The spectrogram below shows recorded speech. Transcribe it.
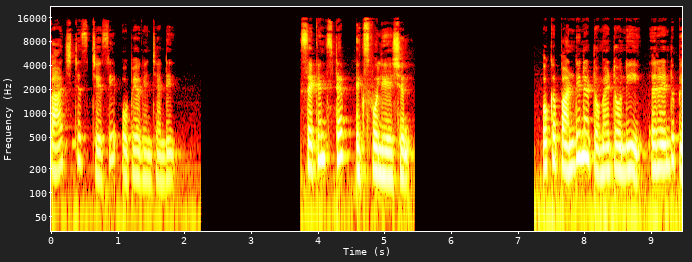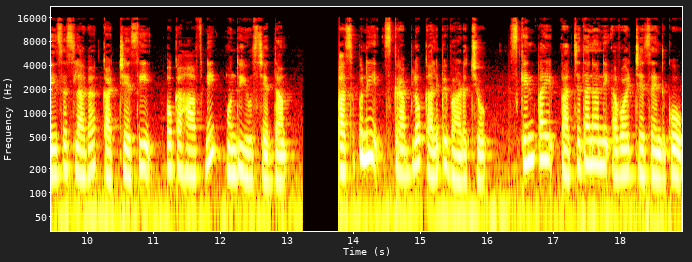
ప్యాచ్ టెస్ట్ చేసి ఉపయోగించండి. Second step exfoliation. ఒక పండిన టొమాటోని రెండు పీసెస్ లాగా కట్ చేసి ఒక హాఫ్ని ముందు యూజ్ చేద్దాం. పసుపుని స్క్రబ్లో కలిపి వాడచ్చు. స్కిన్పై పచ్చదనాన్ని అవాయిడ్ చేసేందుకు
